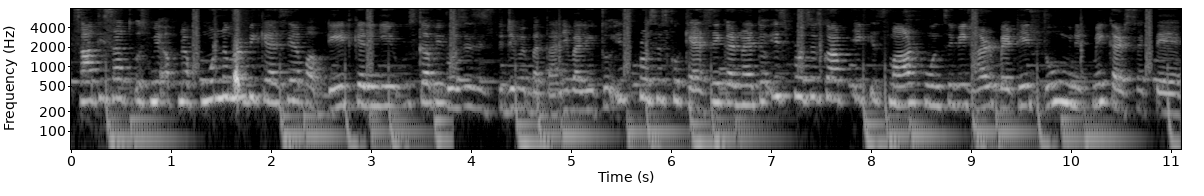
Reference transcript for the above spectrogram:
साथ ही साथ उसमें अपना फ़ोन नंबर भी कैसे आप अपडेट करेंगे, उसका भी प्रोसेस इस वीडियो में बताने वाली हूँ। तो इस प्रोसेस को कैसे करना है? तो इस प्रोसेस को आप एक स्मार्टफ़ोन से भी घर बैठे दो मिनट में कर सकते हैं।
